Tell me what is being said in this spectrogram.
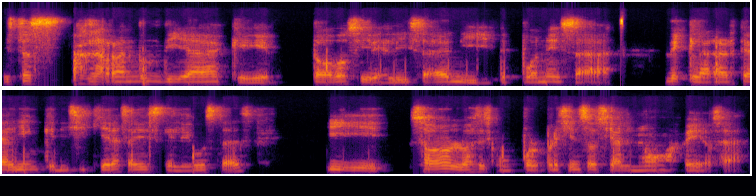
estás agarrando un día que todos idealizan y te pones a declararte a alguien que ni siquiera sabes que le gustas y solo lo haces como por presión social. No, a ver, o sea,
